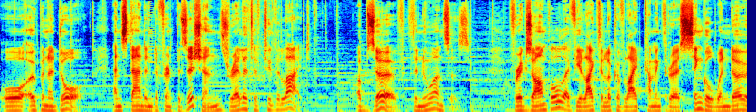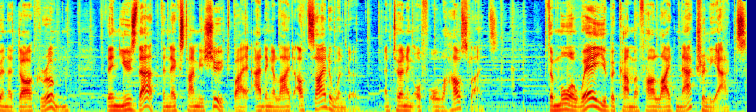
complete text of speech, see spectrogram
or open a door, and stand in different positions relative to the light observe the nuances. For example, if you like the look of light coming through a single window in a dark room, then use that the next time you shoot by adding a light outside a window and turning off all the house lights. The more aware you become of how light naturally acts,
